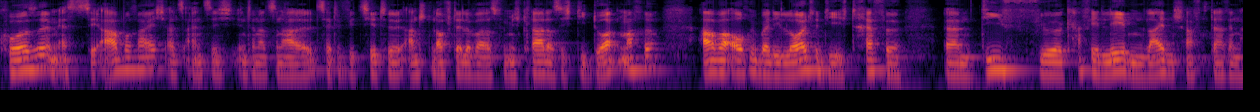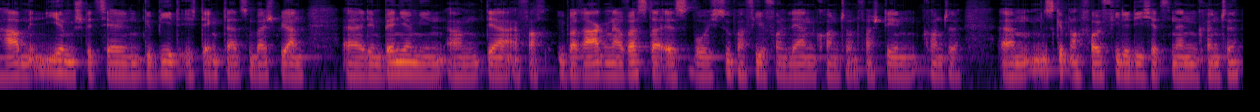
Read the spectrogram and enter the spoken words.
Kurse im SCA-Bereich. Als einzig international zertifizierte Anlaufstelle war es für mich klar, dass ich die dort mache, aber auch über die Leute, die ich treffe, ähm, die für Kaffee leben, Leidenschaft darin haben in ihrem speziellen Gebiet. Ich denke da zum Beispiel an äh, den Benjamin, ähm, der einfach überragender Röster ist, wo ich super viel von lernen konnte und verstehen konnte. Ähm, es gibt noch voll viele, die ich jetzt nennen könnte,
